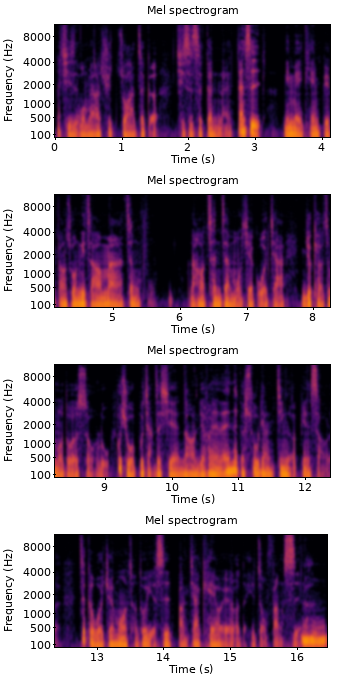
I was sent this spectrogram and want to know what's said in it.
那其实我们要去抓这个，其实是更难，但是。你每天，比方说，你只要骂政府，然后称赞某些国家，你就可以有这么多的收入。或许我不讲这些，然后你就发现，哎，那个数量金额变少了。这个我觉得某种程度也是绑架 KOL 的一种方式了。嗯，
